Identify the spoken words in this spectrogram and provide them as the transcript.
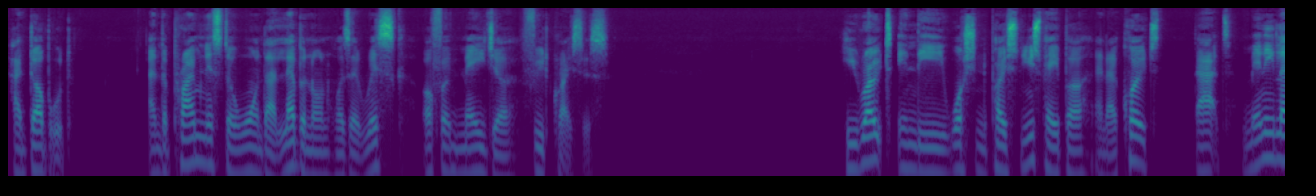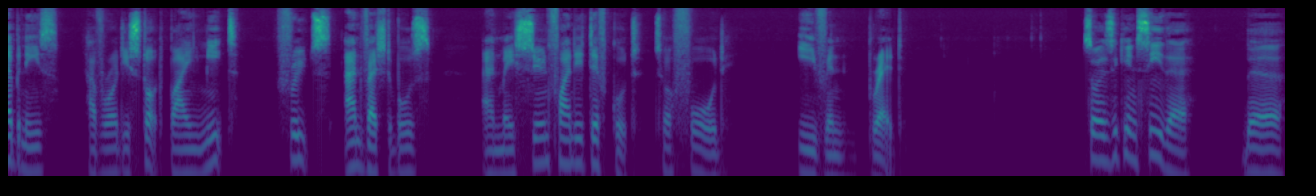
had doubled, and the Prime Minister warned that Lebanon was at risk of a major food crisis. He wrote in the Washington Post newspaper, and I quote, that many Lebanese have already stopped buying meat, fruits, and vegetables and may soon find it difficult to afford even bread. So, as you can see there, the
